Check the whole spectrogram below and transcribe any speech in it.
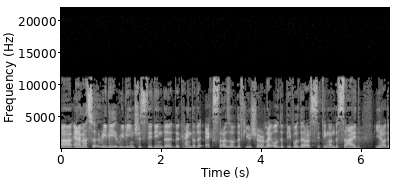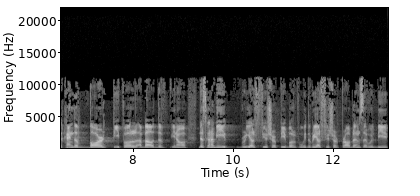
Uh, and I'm also really, really interested in the, the kind of the extras of the future, like all the people that are sitting on the side, you know, the kind of bored people about the, you know, there's going to be real future people with real future problems that will be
